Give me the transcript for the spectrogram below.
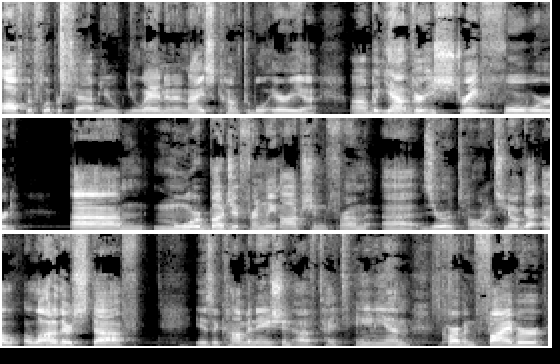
off the flipper tab, you, you land in a nice, comfortable area. Um, but yeah, very straightforward, um, more budget-friendly option from uh, Zero Tolerance. You know, got a, a lot of their stuff is a combination of titanium, carbon fiber,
